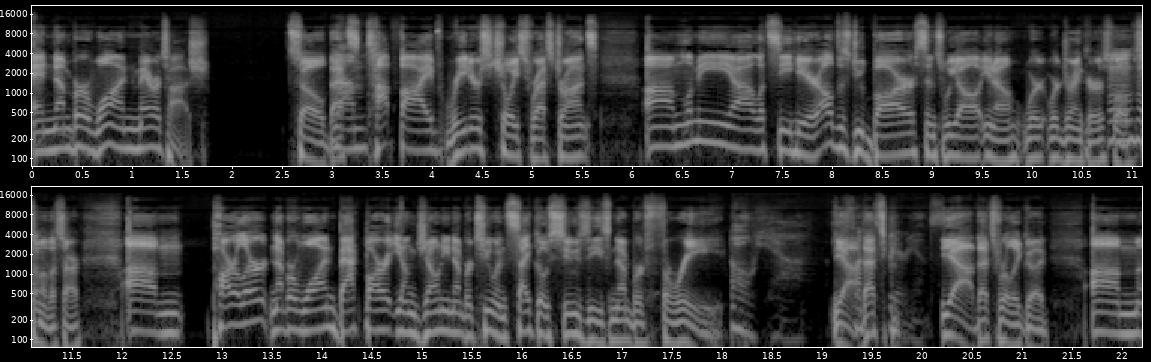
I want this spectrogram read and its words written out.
And number one, Meritage. So that's Yum. top five Reader's Choice restaurants. Um, let me uh, let's see here. I'll just do bar since we all, you know, we're we're drinkers. Well, some of us are. Um, Parlor number one, Back Bar at Young Joni number two, and Psycho Suzi's number three. Oh, yeah. Yeah, Fun that's experience. yeah, that's really good. Um,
